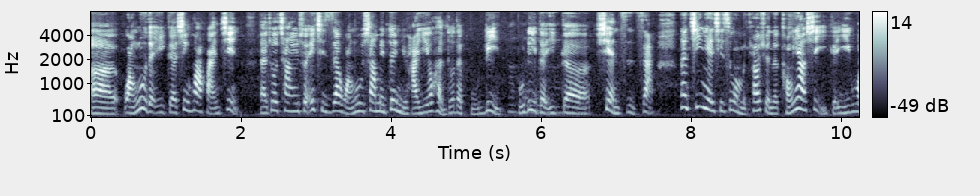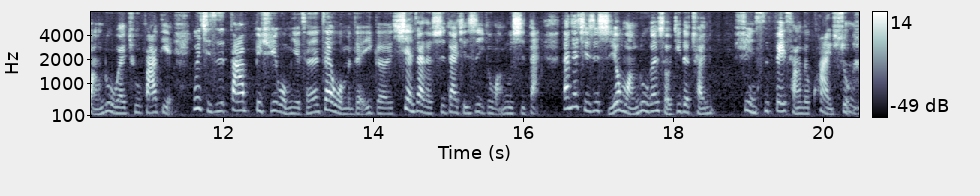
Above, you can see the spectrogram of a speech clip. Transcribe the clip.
呃网络的一个性化环境来做倡议，说，诶，其实在网络上面对女孩也有很多的不利不利的一个限制在。那今年其实我们挑选的同样是一个以网络为出发点，因为其实大家必须我们也承认，在我们的一个现在的时代，其实是一个网络时代，大家其实使用网络跟手机的传讯是非常的快速，嗯、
